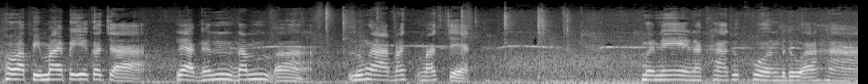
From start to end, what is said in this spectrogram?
เพราะว่าปีใหม่ไปอีกก็จะแลกเงินน้ำลุงอาจมามาแจกเมื่อนี้นะคะ ทุกคนมาดูอาหาร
